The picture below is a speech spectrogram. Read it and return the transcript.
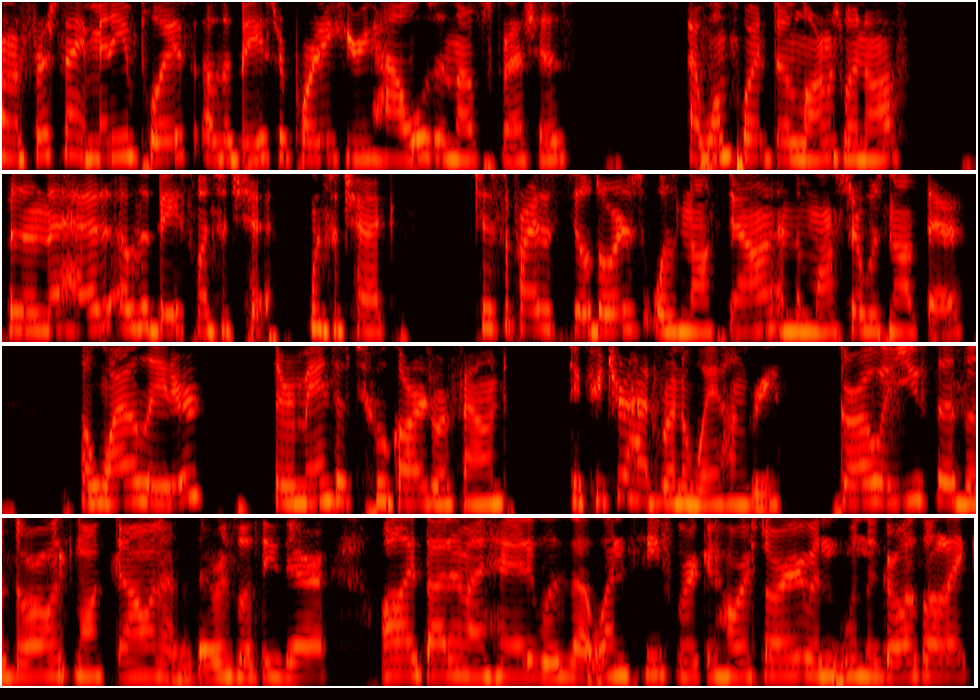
on the first night, many employees of the base reported hearing howls and loud scratches. At one point, the alarms went off, but then the head of the base went to check. Went to check. To his surprise, the steel doors was knocked down and the monster was not there. A while later, the remains of two guards were found. The creature had run away hungry. Girl, when you said the door was knocked down and there was nothing there, all I thought in my head was that one scene from American Horror Story when, when the girl was all like,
